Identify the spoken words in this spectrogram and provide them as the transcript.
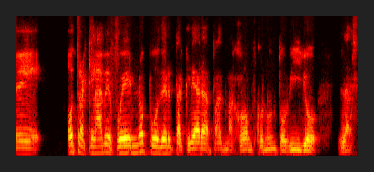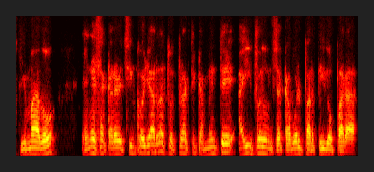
Eh, otra clave fue no poder taclear a Pat Mahomes con un tobillo lastimado en esa carrera de cinco yardas, pues prácticamente ahí fue donde se acabó el partido para,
